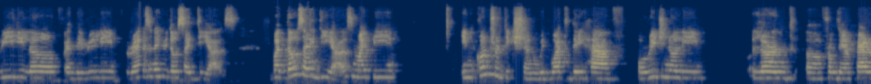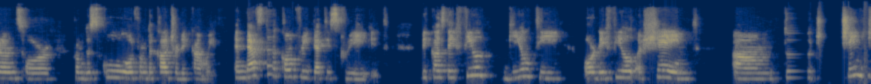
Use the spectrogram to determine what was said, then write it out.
really love and they really resonate with those ideas. But those ideas might be in contradiction with what they have originally learned uh, from their parents or from the school or from the culture they come with. And that's the conflict that is created because they feel guilty or they feel ashamed um, to change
